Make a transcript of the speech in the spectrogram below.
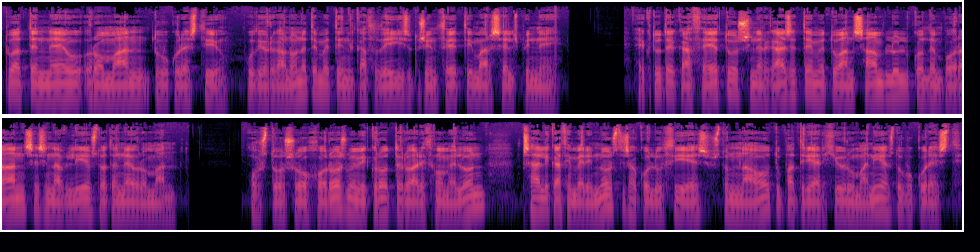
του Ατενέου Ρωμάν του Βουκουρεστίου που διοργανώνεται με την καθοδήγηση του συνθέτη Μαρσέλ Σπινέη. Εκ τότε κάθε έτος συνεργάζεται με το Ensemble Contemporain σε συναυλίες του Ατενέου Ρωμάν. Ωστόσο, ο χορός με μικρότερο αριθμό μελών ψάλει καθημερινώς τις ακολουθίες στον ναό του Πατριαρχείου Ρουμανίας στο Βουκουρέστι.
